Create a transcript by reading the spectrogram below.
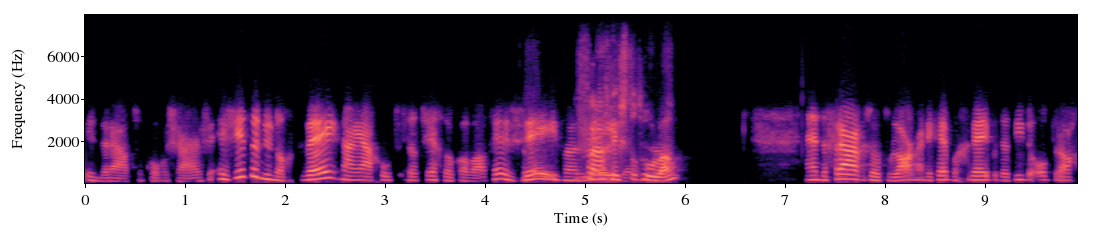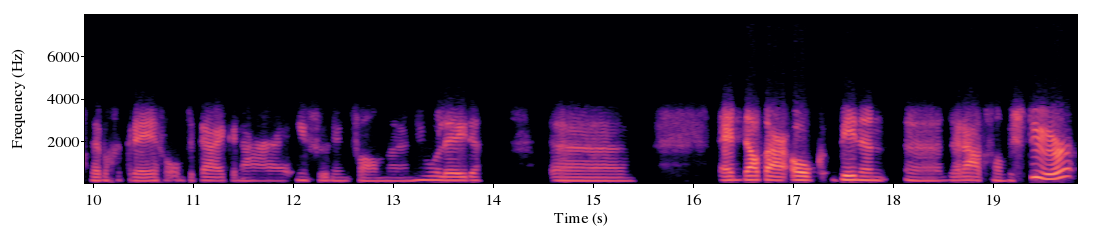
in de Raad van Commissarissen. Er zitten nu nog twee. Nou ja, goed, dat zegt ook al wat. Hè? Zeven. De vraag leden. is tot hoe lang? En de vraag is tot hoe lang. En ik heb begrepen dat die de opdracht hebben gekregen om te kijken naar invulling van nieuwe leden. en dat daar ook binnen de Raad van Bestuur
